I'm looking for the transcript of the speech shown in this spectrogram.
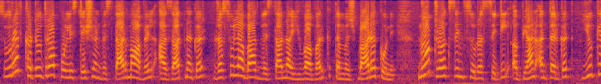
સુરત ખટોદરા પોલીસ સ્ટેશન વિસ્તારમાં આવેલ આઝાદનગર રસુલાબાદ વિસ્તારના યુવા વર્ગ તેમજ બાળકોને no drugs in Surat city અભિયાન અંતર્ગત યુકે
